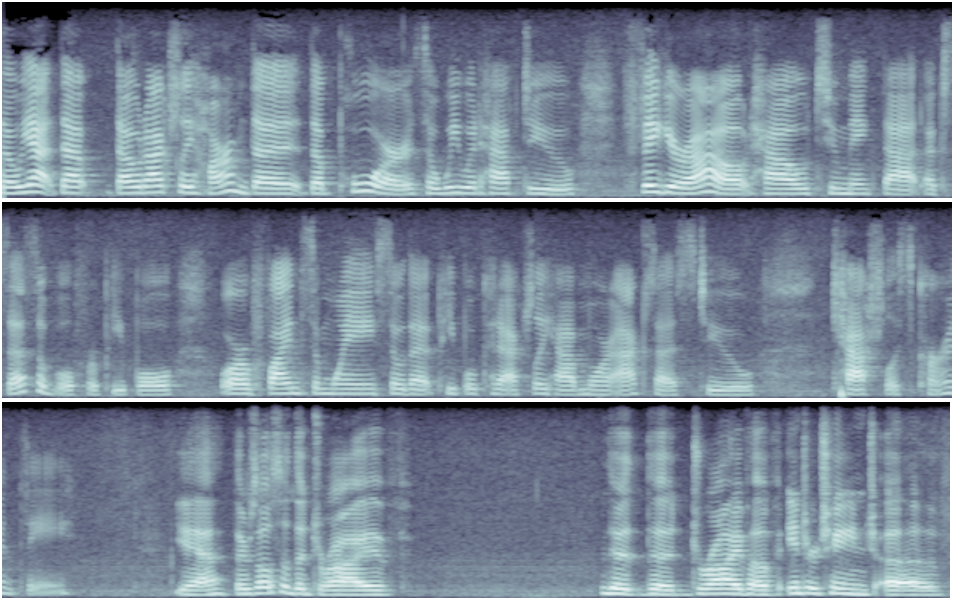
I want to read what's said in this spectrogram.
so yeah, that that would actually harm the the poor. So we would have to figure out how to make that accessible for people, or find some way so that people could actually have more access to cashless currency. Yeah, there's also the drive. The the drive of interchange of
